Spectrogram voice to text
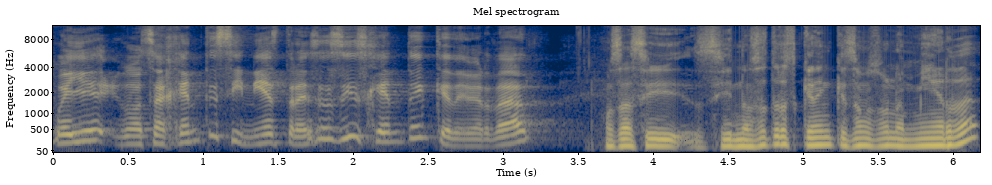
güey, o sea, gente siniestra. Esa sí es gente que de verdad O sea, si, si nosotros creen que somos una mierda,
